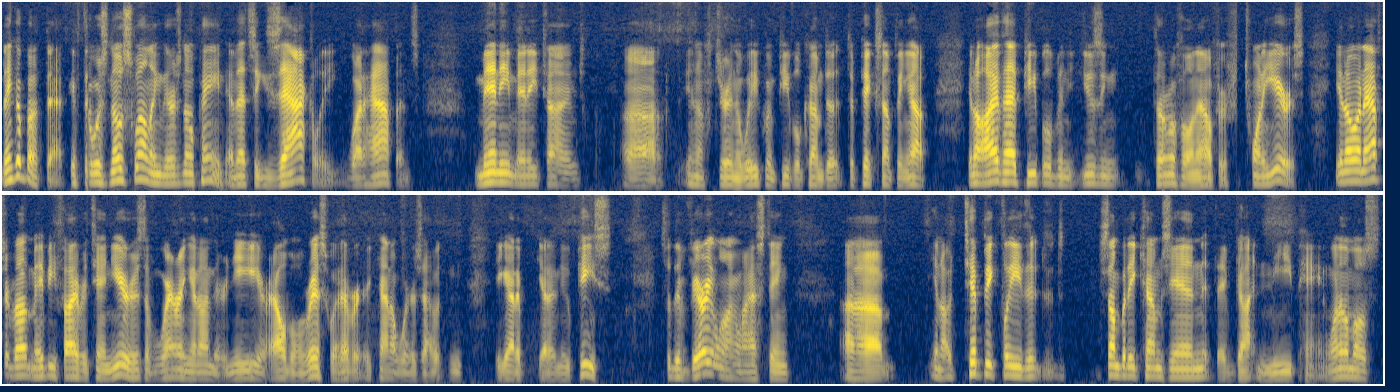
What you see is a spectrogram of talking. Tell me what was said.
Think about that. If there was no swelling, there's no pain. And that's exactly what happens many, many times, uh, you know, during the week when people come to, to pick something up. You know, I've had people have been using Thermoflow now for 20 years. You know, and after about maybe five or 10 years of wearing it on their knee or elbow, wrist, whatever, it kind of wears out and you got to get a new piece. So they're very long lasting. Um, you know, typically the, somebody comes in, they've got knee pain. One of the most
